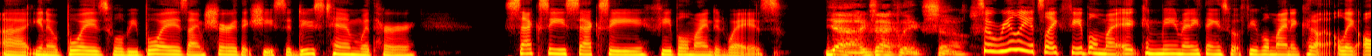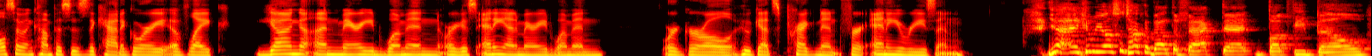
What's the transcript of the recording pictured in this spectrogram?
Uh, you know, boys will be boys. I'm sure that she seduced him with her sexy, sexy, feeble minded ways. Yeah, exactly. So, so really, it's like feeble mind. It can mean many things, but feeble minded could like also encompasses the category of like young unmarried woman or just any unmarried woman or girl who gets pregnant for any reason. Yeah, and can we also talk about the fact that Buck v. Bell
